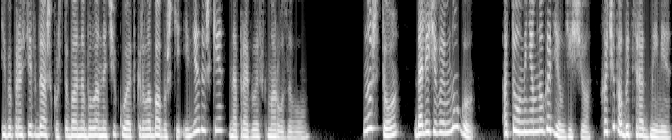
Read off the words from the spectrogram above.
и, попросив Дашку, чтобы она была на чеку и открыла бабушке и дедушке, направилась к Морозову. «Ну что, долечиваем ногу? А то у меня много дел еще. Хочу побыть с родными»,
